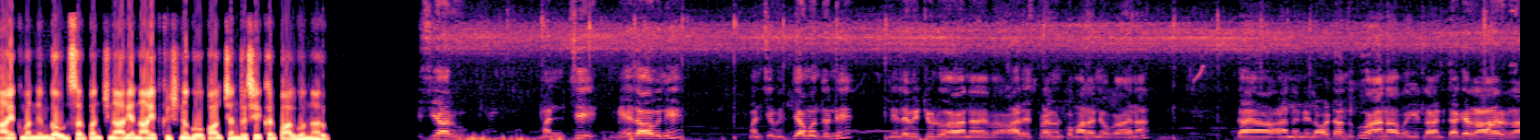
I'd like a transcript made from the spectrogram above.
నాయక్ మన్యం గౌడ్ సర్పంచ్ నార్య నాయక్ కృష్ణ గోపాల్ చంద్రశేఖర్ పాల్గొన్నారు. మంచి మేధావిని మంచి విద్యావంతుని నిలబెట్టుడు ఆయన ఆర్ఎస్ ప్రవీణ్ కుమార్ అనే ఒక ఆయన. దా ఆయన నిలబడ్డందుకు ఆయన ఇట్లాంటి దగ్గర రా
